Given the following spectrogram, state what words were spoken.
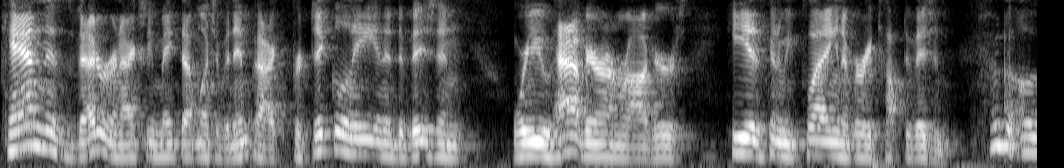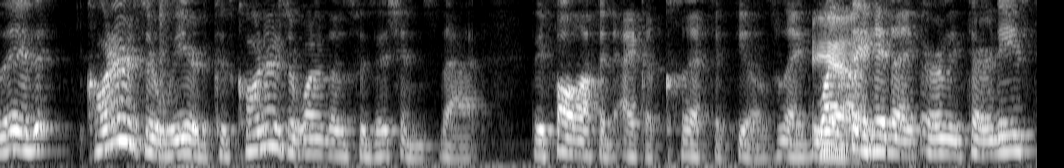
Can this veteran actually make that much of an impact, particularly in a division where you have Aaron Rodgers? He is going to be playing in a very tough division. who knows? They- corners are weird because corners are one of those positions that they fall off at like a cliff. It feels like once Yeah. they hit like early thirties,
